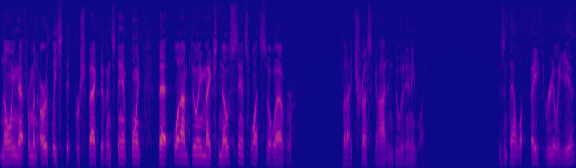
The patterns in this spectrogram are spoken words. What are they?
Knowing that from an earthly st- perspective and standpoint, that what I'm doing makes no sense whatsoever, but I trust God and do it anyway. Isn't that what faith really is?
